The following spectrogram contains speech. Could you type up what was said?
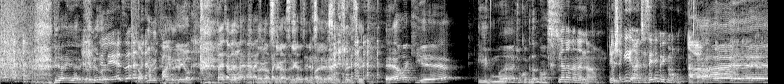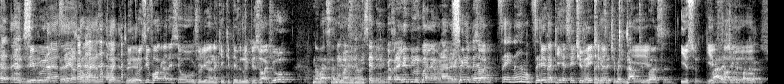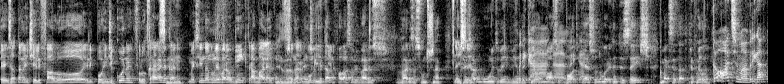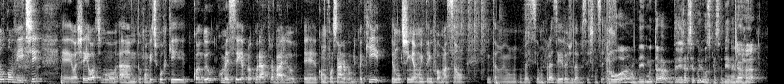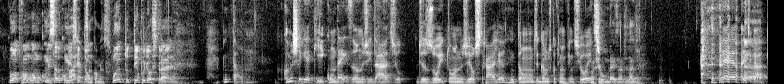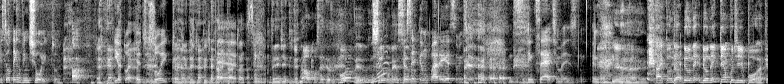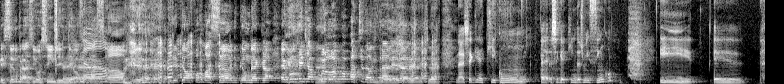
E aí, Erika, beleza? Beleza? Dá um high aí, ó. Vai, já vai, vai, vai, vai, de Agora novo, vai, você, de agora novo, você, agora você, vai, agora vai, você, vai. sei, sei, sei. Ela que é irmã de um convidado nosso. Não, não, não, não, não. Eu cheguei antes, ele é meu irmão. Ah, é, entendi. Segura essa aí, ó. Toma essa, toma essa. entendi. Inclusive, vou agradecer o Juliano aqui que teve no episódio. Não vai saber, Não vai não vai saber. saber. Gabrielino não vai lembrar, né? Sei Muito episódio. não, sei não, sei Teve não. aqui recentemente, Teve né? recentemente. Draft E- Person. Isso. E Várias ele dicas falou, bacanas. É, exatamente. Ele falou, ele, porra, indicou, né? Falou, caraca, Sim. cara, como é que você ainda não levaram alguém que trabalha como funcionário Exatamente. público E dá aqui, pra né? falar sobre vários, vários assuntos, né? É Seja aí. muito bem-vindo aqui ao Obrigada, nosso podcast, o número 86. Como é que você tá? Tá Tranquila? Tô ótima, obrigada pelo convite. É, eu achei ótimo ah, o convite porque quando eu comecei a procurar trabalho é, como funcionária pública aqui, eu não tinha muita informação. Então eu- vai ser um prazer ajudar vocês com certeza. Pô, e muita, muita gente deve ser curioso pra saber, né? Aham. Quanto, vamos, vamos começar do começo Bora. então. Do começo. Quanto tempo de Austrália? Então, como eu cheguei aqui com 10 anos de idade, eu 18 anos de Austrália, então digamos que eu tenho 28. Você chegou com 10 anos de idade? É, Edgar, porque se eu tenho 28 Ah! e eu tô aqui há 18, Entendi, entendi, entendi. Tá, tá, Era, tá, tá. sim. Entendi, entendi. Não, com certeza. Pô, veio veio cedo, né? veio cedo. Eu sei que eu não pareço 28, 27, mas entendeu? Ah, então nem- deu, nem, deu nem tempo de, porra, crescer no Brasil, assim, de ter uma Não. formação, de, de ter uma formação, de ter um background. É bom que a gente já pula logo pra parte da Austrália já, né? É. Não, eu cheguei aqui com. é, eu cheguei aqui em 2005 e. é,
